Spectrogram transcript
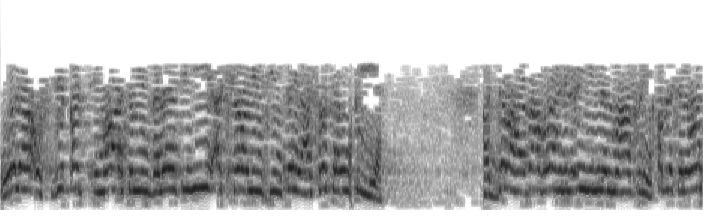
ولا أصدقت امرأة من بناته أكثر من ثنتي عشرة أوقية. قدرها بعض أهل العلم من المعاصرين قبل سنوات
